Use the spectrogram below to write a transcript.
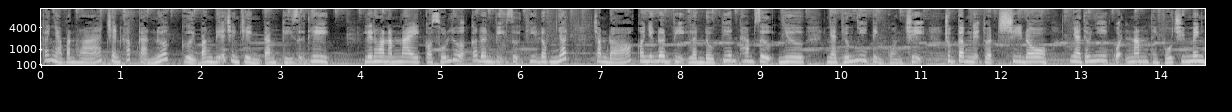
các nhà văn hóa trên khắp cả nước gửi băng đĩa chương trình đăng ký dự thi. Liên hoan năm nay có số lượng các đơn vị dự thi đông nhất, trong đó có những đơn vị lần đầu tiên tham dự như Nhà thiếu nhi tỉnh Quảng Trị, Trung tâm nghệ thuật Sido, Nhà thiếu nhi quận 5 thành phố Hồ Chí Minh,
